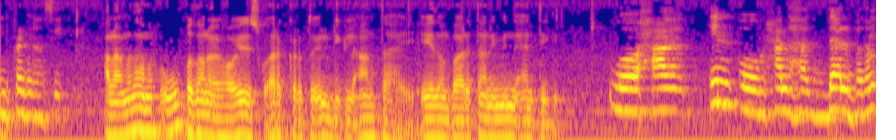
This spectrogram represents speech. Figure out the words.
in pregnancy. Calaamadaha marka ugu badan oo hooyada isku arki karto in dhiig la'aan tahay iyadoon baaritaan midna aan tegin. Waxaa in oo maxaa lahaa daal badan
